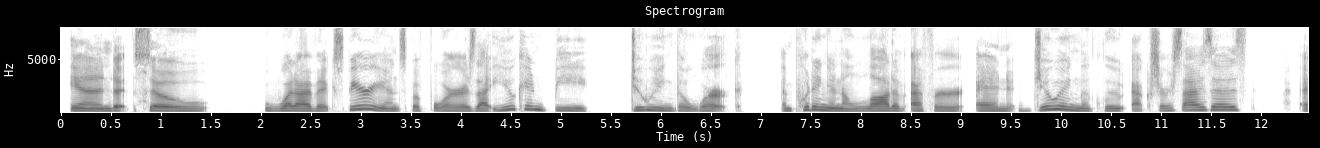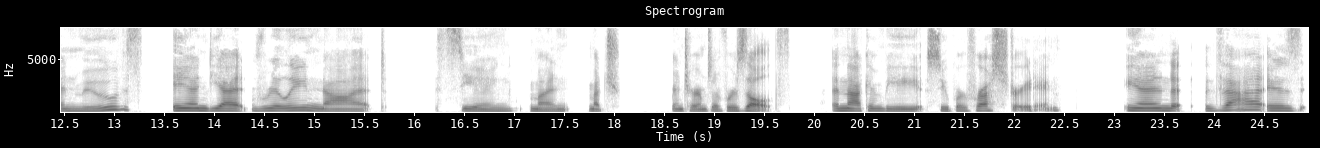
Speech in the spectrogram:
And so what I've experienced before is that you can be doing the work and putting in a lot of effort and doing the glute exercises and moves, and yet really not seeing my, much in terms of results. And that can be super frustrating. And that is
